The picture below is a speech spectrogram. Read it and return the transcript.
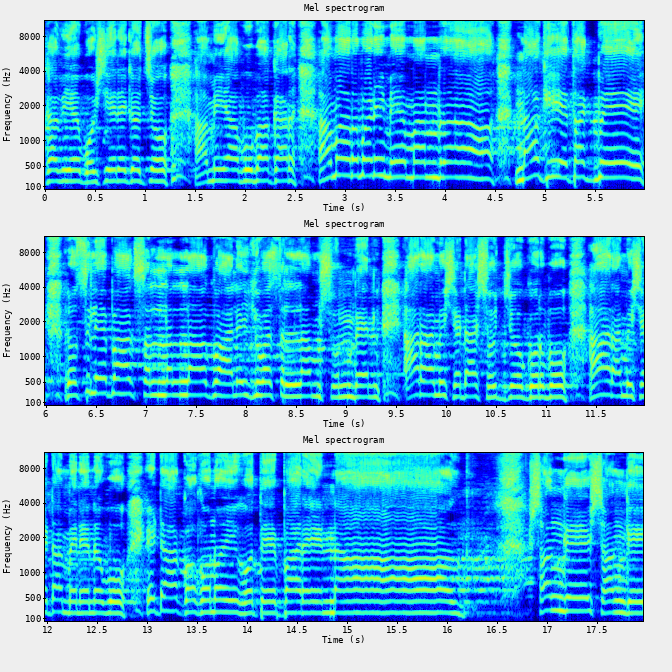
খাবিয়ে বসিয়ে রেখেছো? আমি আবু বাকার, আমার বাড়ি মেহমানরা না খেয়ে থাকবে। রসুলে পাক সাল্লাল্লাহু আলাইহি শুনবেন, আর আমি সেটা সহ্য করব, আর আমি সেটা মেনে নেব। এটা কখনোই হতে পারে না। সঙ্গে সঙ্গে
